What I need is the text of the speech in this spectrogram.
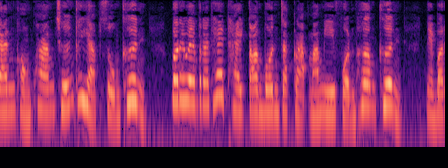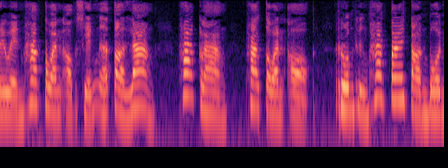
ดันของความชื้นขยับสูงขึ้น บริเวณประเทศไทยตอนบนจะกลับมามีฝนเพิ่มขึ้น ในบริเวณภาคตะวันออกเฉียงเหนือตอนล่าง ภาคกลาง ภาคตะวันออก รวมถึงภาคใต้ตอนบน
